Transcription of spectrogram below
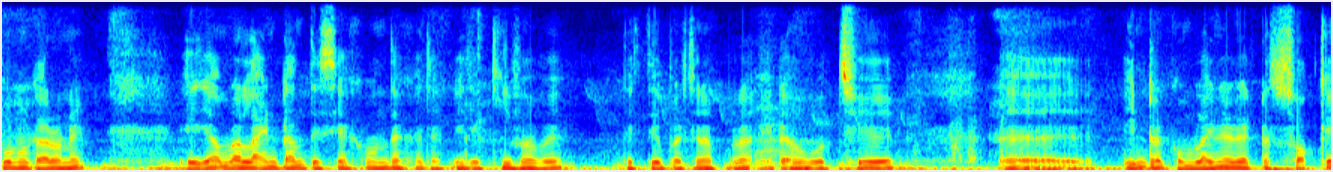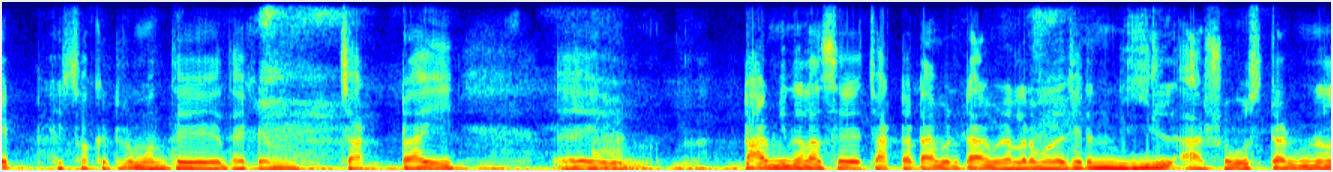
কোনো কারণে। এই যে আমরা লাইন টানতেছি, এখন দেখা যাক এই যে কীভাবে দেখতে পাচ্ছেন আপনারা। এটা হচ্ছে ইন্টারকম লাইনের একটা সকেট এই সকেটের মধ্যে দেখেন চারটাই টার্মিনাল আছে, চারটা টার্মিন টার্মিনালের মধ্যে যেটা নীল আর সবুজ টার্মিনাল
